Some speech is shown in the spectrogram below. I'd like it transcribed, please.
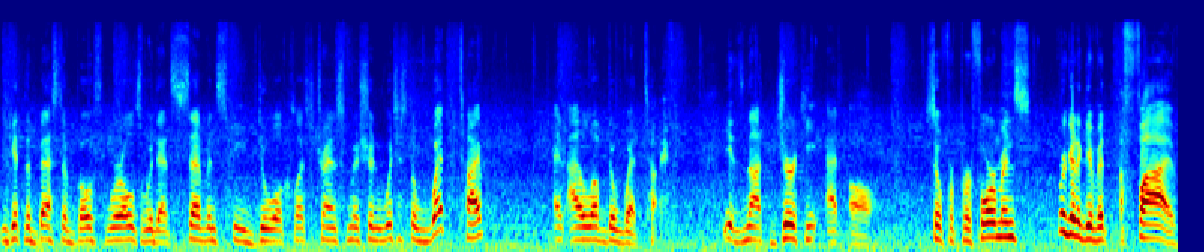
You get the best of both worlds with that 7-speed dual clutch transmission, which is the wet type, and I love the wet type. It's not jerky at all. So for performance, we're gonna give it a five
